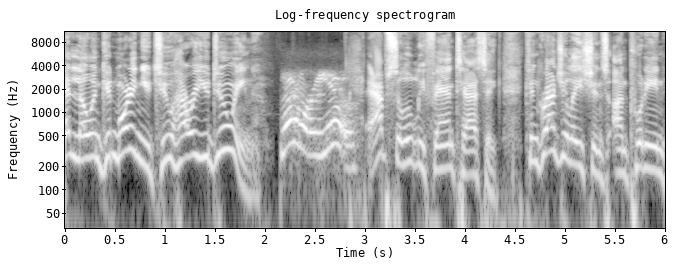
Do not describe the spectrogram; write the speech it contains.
Hello and good morning, you two. How are you doing? Good, how are you? Absolutely fantastic. Congratulations on putting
